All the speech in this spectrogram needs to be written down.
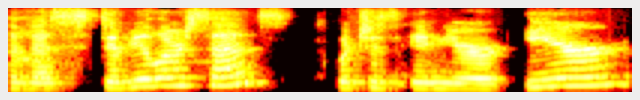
the vestibular sense, which is in your ear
